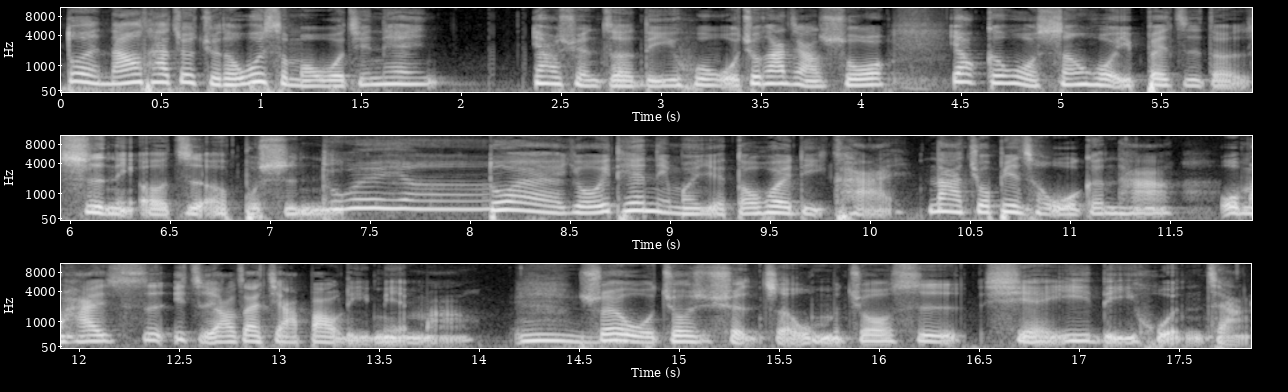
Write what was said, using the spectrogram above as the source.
对，然后他就觉得为什么我今天要选择离婚？我就跟他讲说，要跟我生活一辈子的是你儿子，而不是你。对呀、对，有一天你们也都会离开，那就变成我跟他，我们还是一直要在家暴里面嘛。嗯，所以我就选择我们就是协议离婚这样。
